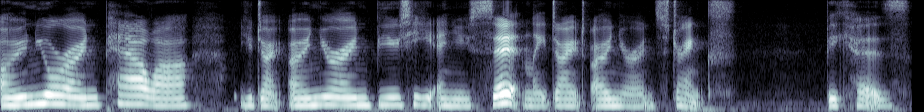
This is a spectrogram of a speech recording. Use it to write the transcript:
own your own power, you don't own your own beauty, and you certainly don't own your own strength because.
